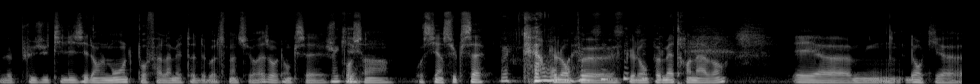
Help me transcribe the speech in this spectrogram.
le plus utilisé dans le monde pour faire la méthode de Boltzmann sur réseau. Donc c'est, je pense, un- aussi un succès Ouais, que l'on ouais. peut, que l'on peut mettre en avant. Et euh, donc, euh,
